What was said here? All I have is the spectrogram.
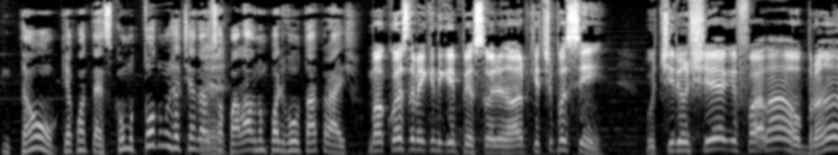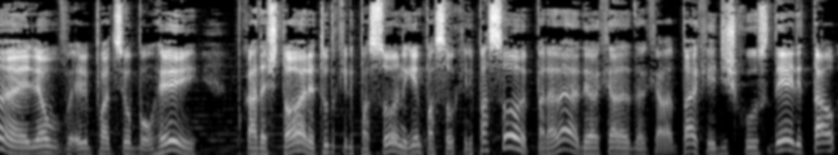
Então, o que acontece? Como todo mundo já tinha dado É. sua palavra, não pode voltar atrás. Uma coisa também que ninguém pensou ali na hora, porque tipo assim, o Tyrion chega e fala, ah, o Bran, ele, é o- ele pode ser o bom rei, causa da história, tudo que ele passou, ninguém passou o que ele passou, parará, deu aquela, aquela, tá, aquele discurso dele e tal.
